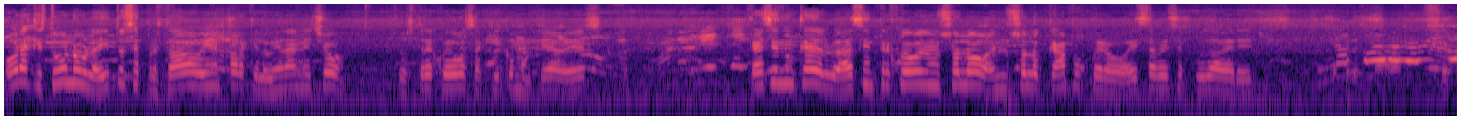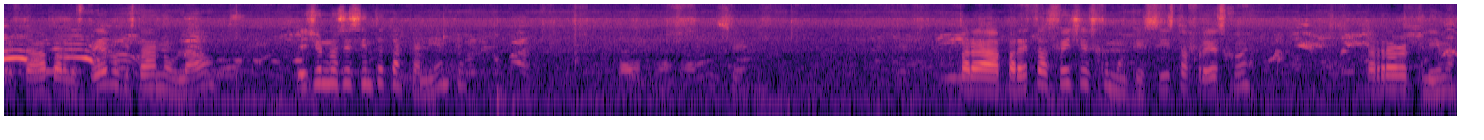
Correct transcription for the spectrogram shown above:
Ahora que estuvo nubladito se prestaba bien para que lo hubieran hecho los tres juegos aquí como aquella vez. Casi nunca lo hacen tres juegos en un solo, en un solo campo, pero esta vez se pudo haber hecho. Se prestaba para los tres porque estaba nublado. De hecho no se siente tan caliente. Sí. Para, para estas fechas como que sí está fresco. ¿eh? Está raro el clima.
